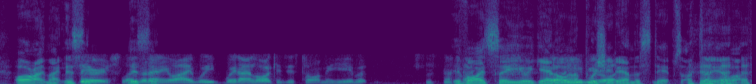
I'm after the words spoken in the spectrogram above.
All right, mate. Listen. seriously. listen. But anyway, we, we don't like it this time of year, but If I see you again, No, I'm going to be push you down the steps. I'll tell you what.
